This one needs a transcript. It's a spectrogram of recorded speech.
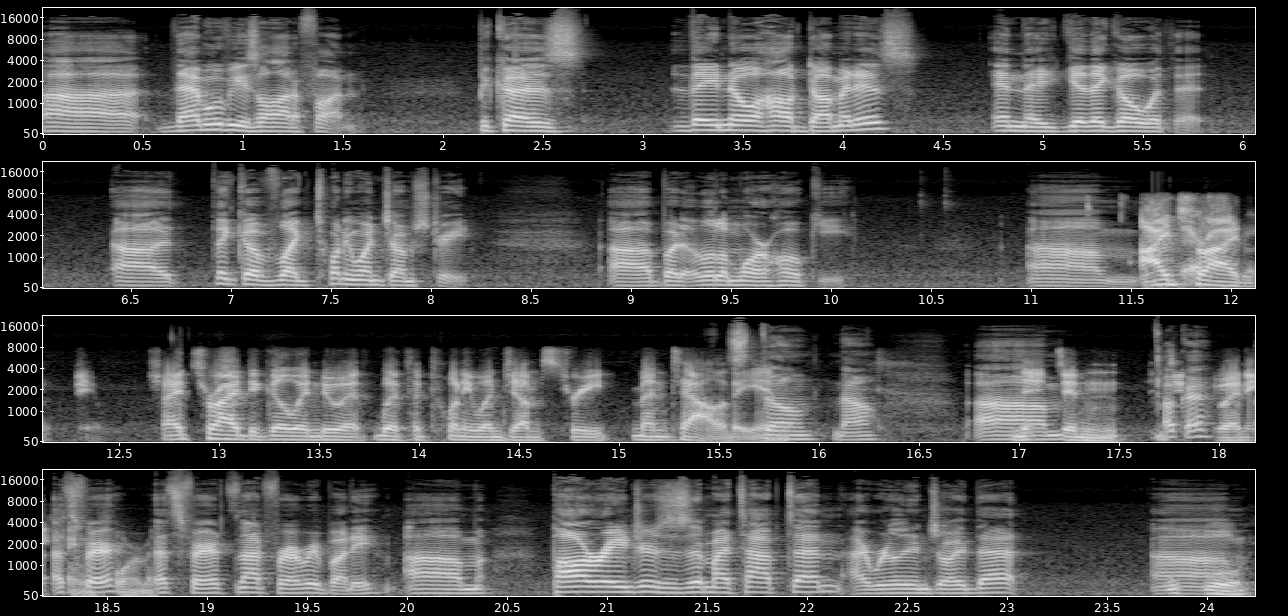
Uh, that movie is a lot of fun because they know how dumb it is, and they they go with it. Uh, think of like 21 Jump Street, uh, but a little more hokey. Um, I tried with I tried to go into it with a Twenty One Jump Street mentality, still no. Um, it didn't, it didn't Okay, do anything that's fair. for me. That's fair. It's not for everybody. Um, Power Rangers is in my top ten. I really enjoyed that. Um,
